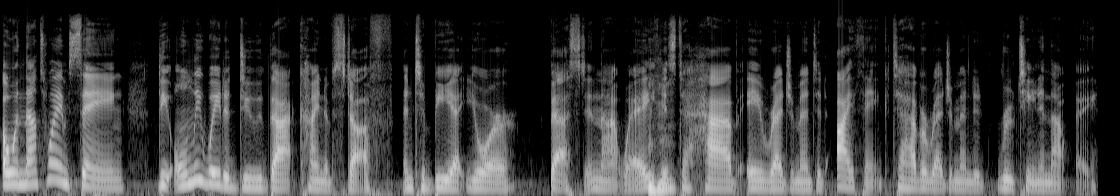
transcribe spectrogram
Oh, and that's why I'm saying the only way to do that kind of stuff and to be at your best in that way Mm-hmm. is to have a regimented, I think, to have a regimented routine in that way.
